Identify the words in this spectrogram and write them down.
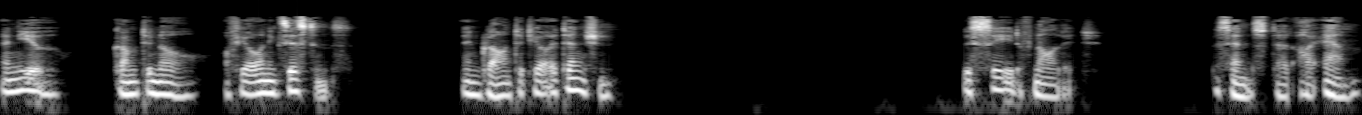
And you come to know of your own existence and grant it your attention. The seed of knowledge, the sense that I am,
